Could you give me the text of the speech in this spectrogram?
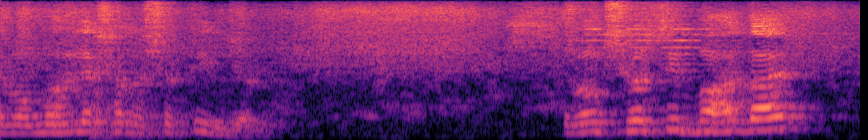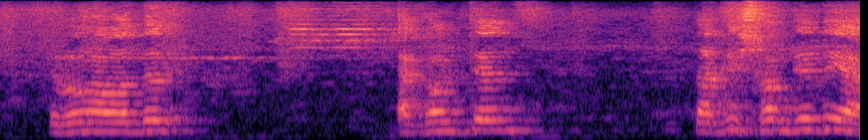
এবং মহিলা সদস্য তিনজন এবং সচিব মহোদয় এবং আমাদের অ্যাকাউন্টেন্ট তাকে সঙ্গে নিয়ে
